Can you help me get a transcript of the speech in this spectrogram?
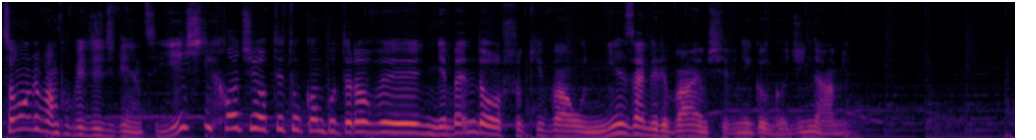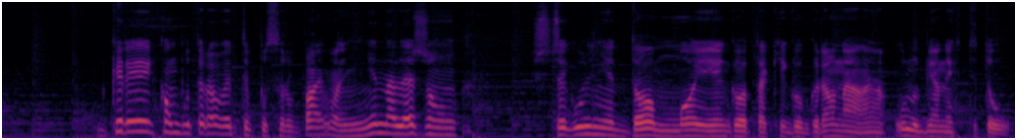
Co mogę Wam powiedzieć więcej? Jeśli chodzi o tytuł komputerowy, nie będę oszukiwał, nie zagrywałem się w niego godzinami. Gry komputerowe typu survival nie należą szczególnie do mojego takiego grona ulubionych tytułów.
